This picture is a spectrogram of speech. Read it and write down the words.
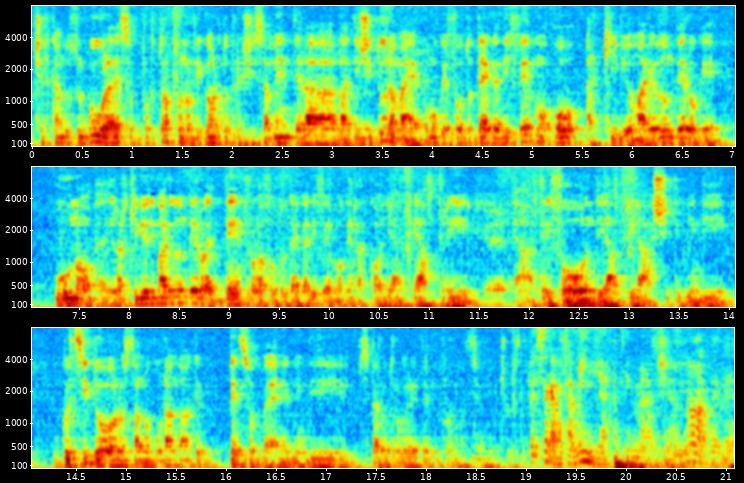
cercando sul Google adesso purtroppo non ricordo precisamente la, la, dicitura, ma è comunque Fototeca di Fermo o Archivio Mario Dondero che uno, eh, l'archivio di Mario Dondero è dentro la Fototeca di Fermo che raccoglie anche altri, altri fondi, altri lasciti, quindi quel sito lo stanno curando anche, penso bene, quindi spero troverete le informazioni giuste. Pensa che la famiglia, immagino, no? Perché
